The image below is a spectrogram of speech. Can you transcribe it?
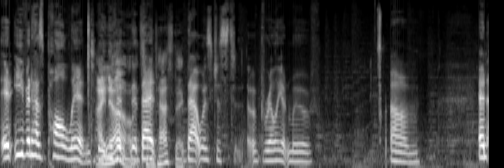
it even has Paul Lynde. I know, Even, that, fantastic. That was just a brilliant move. Um, and Oh,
